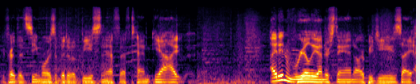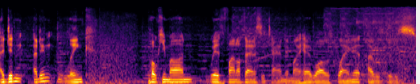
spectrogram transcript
You've heard that Seymour is a bit of a beast in FF10. Yeah, I I didn't really understand RPGs. I, I didn't I didn't link Pokemon with Final Fantasy X in my head while I was playing it. I was it was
